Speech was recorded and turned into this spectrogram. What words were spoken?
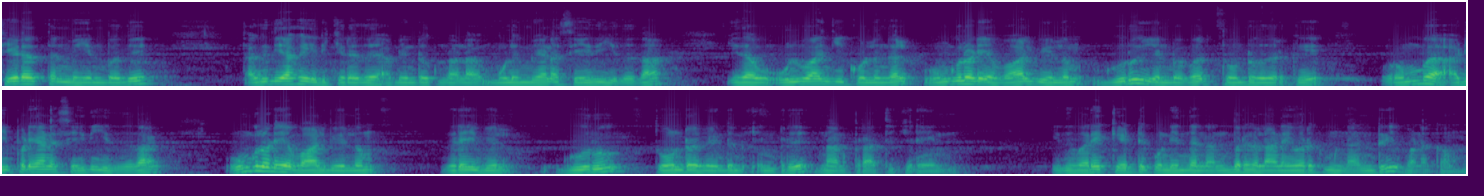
சீடத்தன்மை என்பது தகுதியாக இருக்கிறது அப்படின்றதுக்குண்டான முழுமையான செய்தி இதுதான். இதை உள்வாங்கிக் கொள்ளுங்கள். உங்களுடைய வாழ்வியலும் குரு என்பவர் தோன்றுவதற்கு ரொம்ப அடிப்படையான செய்தி இதுதான். உங்களுடைய வாழ்வியலும் விரைவில் குரு தோன்ற வேண்டும் என்று நான் பிரார்த்திக்கிறேன். இதுவரை கேட்டுக்கொண்டிருந்த நண்பர்கள் அனைவருக்கும் நன்றி வணக்கம்.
